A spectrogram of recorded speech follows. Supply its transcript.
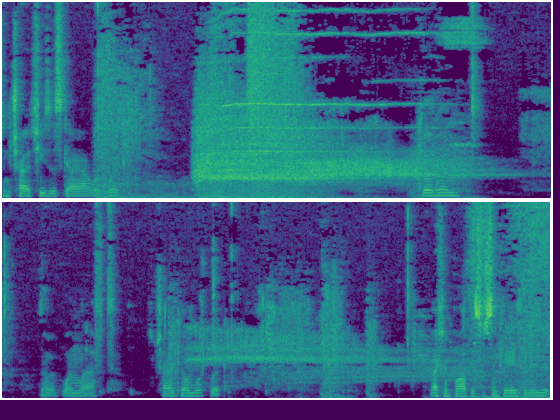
Gonna try to cheese this guy out real quick. Killed him. Now we have one left. Try to kill him real quick. I should pop this just in case I need it.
